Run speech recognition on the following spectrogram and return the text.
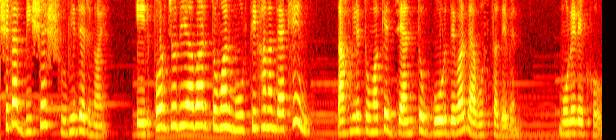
সেটা বিশেষ সুবিধের নয়। এরপর যদি আবার তোমার মূর্তিখানা দেখেন, তাহলে তোমাকে জ্যান্ত গোড় দেবার ব্যবস্থা দেবেন। মনে রেখো,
